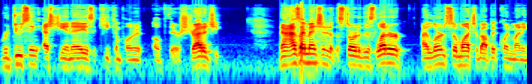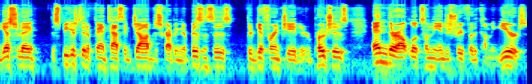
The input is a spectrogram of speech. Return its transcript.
Reducing SG&A is a key component of their strategy. Now, as I mentioned at the start of this letter, I learned so much about Bitcoin mining yesterday. The speakers did a fantastic job describing their businesses, their differentiated approaches, and their outlooks on the industry for the coming years.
